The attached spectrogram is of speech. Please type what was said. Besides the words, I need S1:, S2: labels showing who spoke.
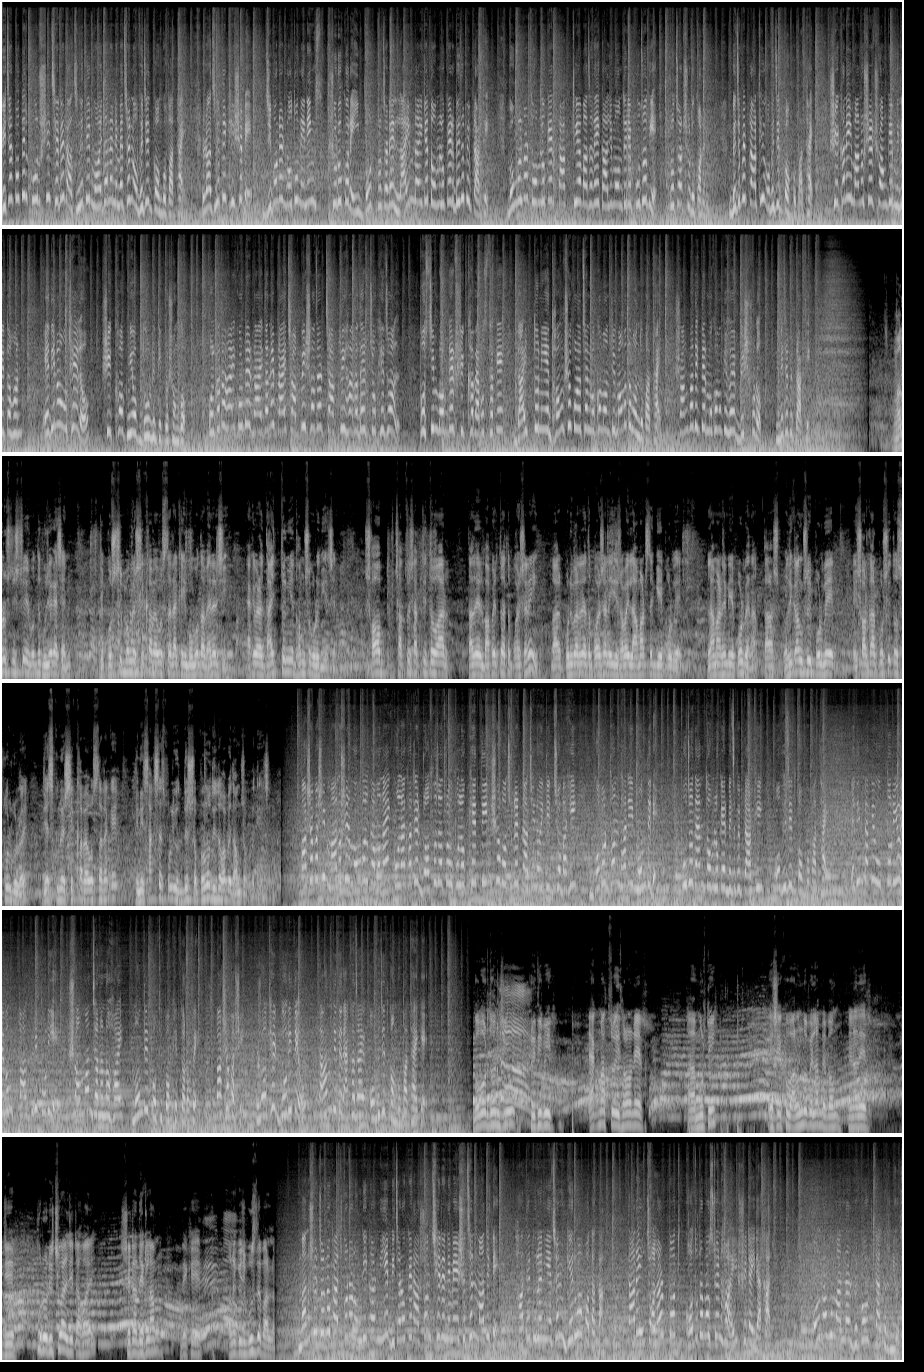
S1: বিচারপতির কুর্সি ছেড়ে রাজনীতির ময়দানে নেমেছেন অভিজিৎ গঙ্গোপাধ্যায়। রাজনীতিক হিসেবে জীবনের নতুন ইনিংস শুরু করেই ভোট প্রচারে লাইম লাইটে তমলুকের বিজেপি প্রার্থী। মঙ্গলবার তমলুকের কাকটিয়া বাজারে কালী মন্দিরে পুজো দিয়ে প্রচার শুরু করেন বিজেপি প্রার্থী অভিজিৎ গঙ্গোপাধ্যায়। সেখানেই মানুষের সঙ্গে মিলিত হন। এদিনও উঠে এলো শিক্ষক নিয়োগ দুর্নীতি প্রসঙ্গ। কলকাতা হাইকোর্টের রায়দানে প্রায় ছাব্বিশ হাজার চাকরিহারাদের চোখে জল। পশ্চিমবঙ্গের শিক্ষা ব্যবস্থাকে দায়িত্ব নিয়ে ধ্বংস করেছেন মুখ্যমন্ত্রী মমতা বন্দ্যোপাধ্যায়। সাংবাদিকদের মুখোমুখি হয়ে বিস্ফোরক বিজেপি প্রার্থী।
S2: মানুষ নিশ্চয়ই এর মধ্যে বুঝে গেছেন যে পশ্চিমবঙ্গের শিক্ষা ব্যবস্থাটাকে এই মমতা ব্যানার্জি একেবারে দায়িত্ব নিয়ে ধ্বংস করে দিয়েছেন। সব ছাত্রছাত্রী তো আর তাদের বাপের তো এত পয়সা নেই বা পরিবারের এত পয়সা নেই যে সবাই লামার্সে গিয়ে পড়বে। লামার্সে নিয়ে পড়বে না। তারা অধিকাংশই পড়বে এই সরকার পোষিত স্কুলগুলোয়, যে স্কুলের শিক্ষা ব্যবস্থাটাকে তিনি সাকসেসফুলি উদ্দেশ্য প্রণোদিতভাবে ধ্বংস করে দিয়েছেন।
S1: পাশাপাশি মানুষের মঙ্গল কামনায় কোলাঘাটের রথযাত্রা উপলক্ষে তিনশো বছরের প্রাচীন ঐতিহ্যবাহী গোবর্ধনধারী মন্দিরে পুজো দেন তমলুকের বিজেপি প্রার্থী অভিজিৎ গঙ্গোপাধ্যায়। এদিন তাকে উত্তরীয় এবং পাগড়ি পরিয়ে সম্মান জানানো হয় মন্দির কর্তৃপক্ষের তরফে। পাশাপাশি রথের দড়িতেও টান দিতে দেখা যায় অভিজিৎ গঙ্গোপাধ্যায়কে।
S2: গোবর্ধনজিউ পৃথিবীর একমাত্র এই ধরনের মূর্তি। এসে খুব আনন্দ পেলাম এবং এনাদের যে পুরো রিচুয়াল যেটা হয়, সেটা দেখলাম, দেখে অনেক কিছু বুঝতে পারলাম।
S1: মানুষের জন্য কাজ করার অঙ্গীকার নিয়ে বিচারকের আসন ছেড়ে নেমে এসেছেন মাটিতে। হাতে তুলে নিয়েছেন গেরুয়া পতাকা। তার এই চলার পথ কতটা মসৃণ হয়, সেটাই দেখার। অরুণাভ মান্নার রিপোর্ট ক্যালকাটা নিউজ।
